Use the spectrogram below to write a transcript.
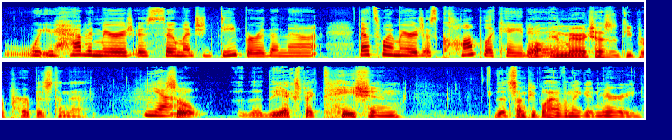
what you have in marriage is so much deeper than that. That's why marriage is complicated. Well and marriage has a deeper purpose than that. Yeah. So the the expectation that some people have when they get married,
